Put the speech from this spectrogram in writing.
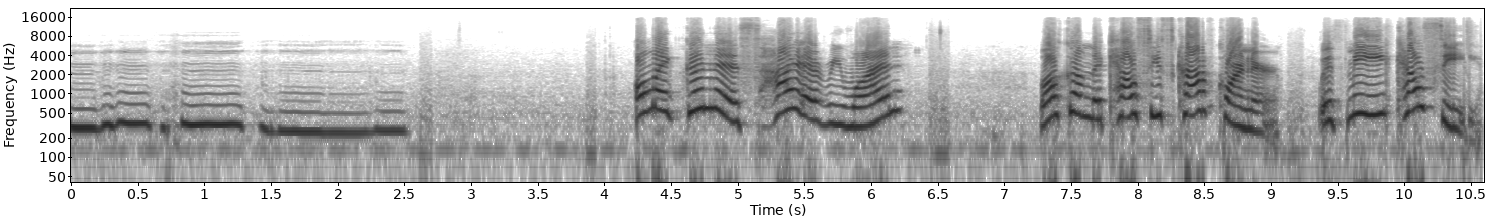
Oh my goodness! Hi everyone! Welcome to Kelsey's Craft Corner with me, Kelsey.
